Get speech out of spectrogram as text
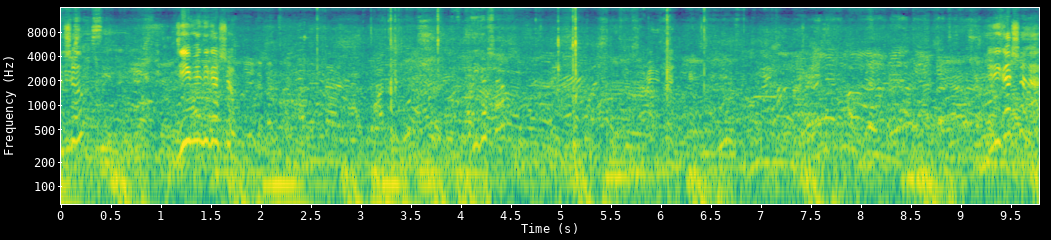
আসো জি এদিকে আসো এদিকে আসো এদিকে আসো না।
